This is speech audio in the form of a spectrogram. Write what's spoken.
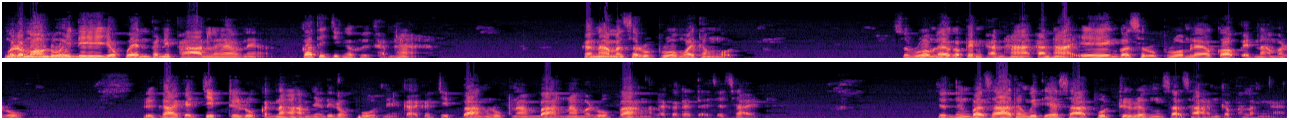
เมื่อเรามองดูให้ดียกเว้นพระนิพพานแล้วเนี่ย ก็ที่จริงก็คือขันห้าขันห้ามันสรุปรวมไว้ทั้งหมด สรุปรวมแล้วก็เป็นขันห้าขันห้าเองก็สรุปรวมแล้วก็เป็นนามรูป หรือกายกับจิตหรือรูปกับนาม อย่างที่เราพูดเนี่ยกายกับจิตบ้าง รูปนามบ้าง นามรูปบ้างแล้วก็ได้แต่จะใช้ จนถึงภาษาทางวิทยาศาสตร์พูดถึงเรื่องสสารกับพลังงาน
